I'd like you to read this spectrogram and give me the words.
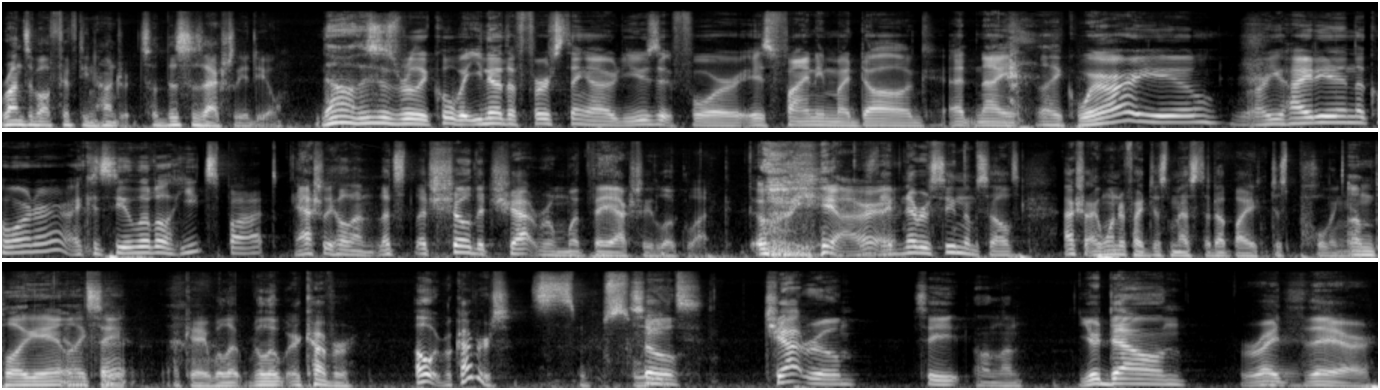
runs about 1500, so this is actually a deal. No, this is really cool. But you know, the first thing I would use it for is finding my dog at night. Like, where are you? Are you hiding in the corner? I could see a little heat spot. Actually, hold on. Let's let's show the chat room what they actually look like. Oh yeah, all right. They've never seen themselves. Actually, I wonder if I just messed it up by just pulling it. Unplugging it like that. Okay, will it will it recover? Oh, it recovers. Sweet. So, chat room. See, hold on. You're down right there.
